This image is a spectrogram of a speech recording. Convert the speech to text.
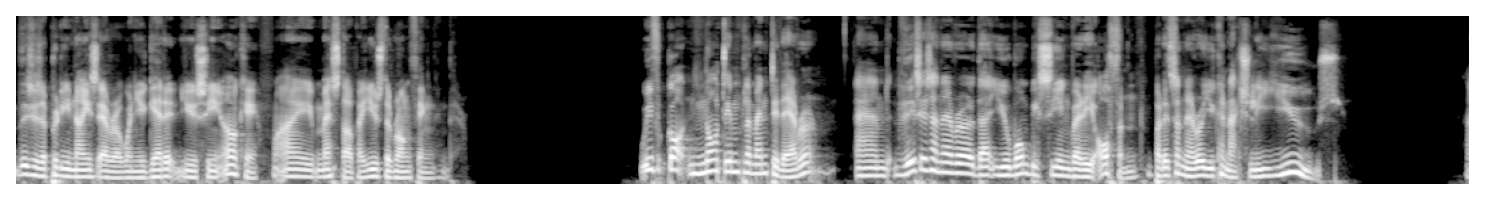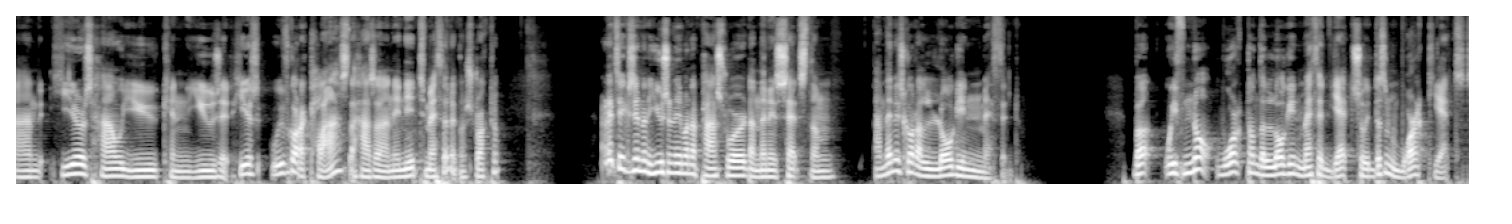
This is a pretty nice error. When you get it, you see, okay, I messed up. I used the wrong thing there. We've got not implemented error, and this is an error that you won't be seeing very often, but it's an error you can actually use. And here's how you can use it. Here's We've got a class that has an init method, a constructor, and it takes in a username and a password, and then it sets them, and then it's got a login method. But we've not worked on the login method yet, so it doesn't work yet.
